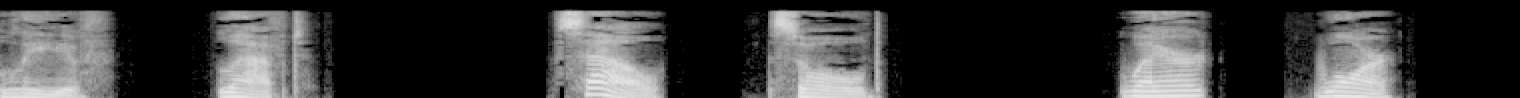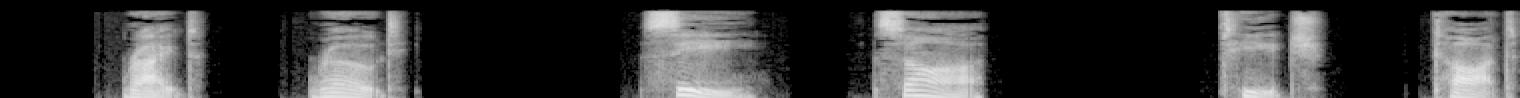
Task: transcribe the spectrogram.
Leave. Left. Sell. Sold. Wear. Wore. Write. Wrote. See. Saw. Teach. Taught.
